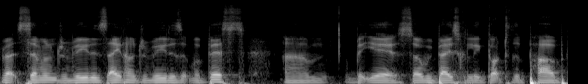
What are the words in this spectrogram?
about 700 meters, 800 meters at my best. Um, but yeah, so we basically got to the pub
